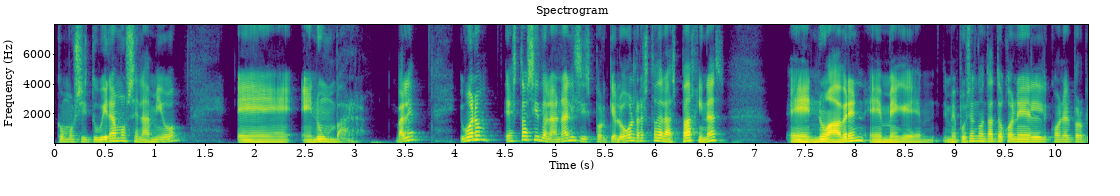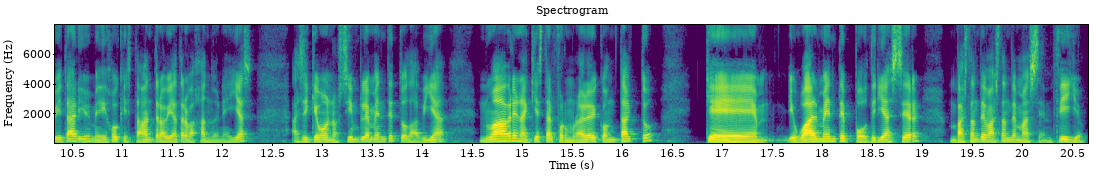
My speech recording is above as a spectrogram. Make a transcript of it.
como si tuviéramos el amigo eh, en un bar, ¿vale? Y bueno, esto ha sido el análisis, porque luego el resto de las páginas eh, no abren. Eh, me, puse en contacto con el, con el propietario y me dijo que estaban todavía trabajando en ellas. Así que bueno, simplemente todavía no abren. Aquí está el formulario de contacto que igualmente podría ser bastante, bastante más sencillo.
